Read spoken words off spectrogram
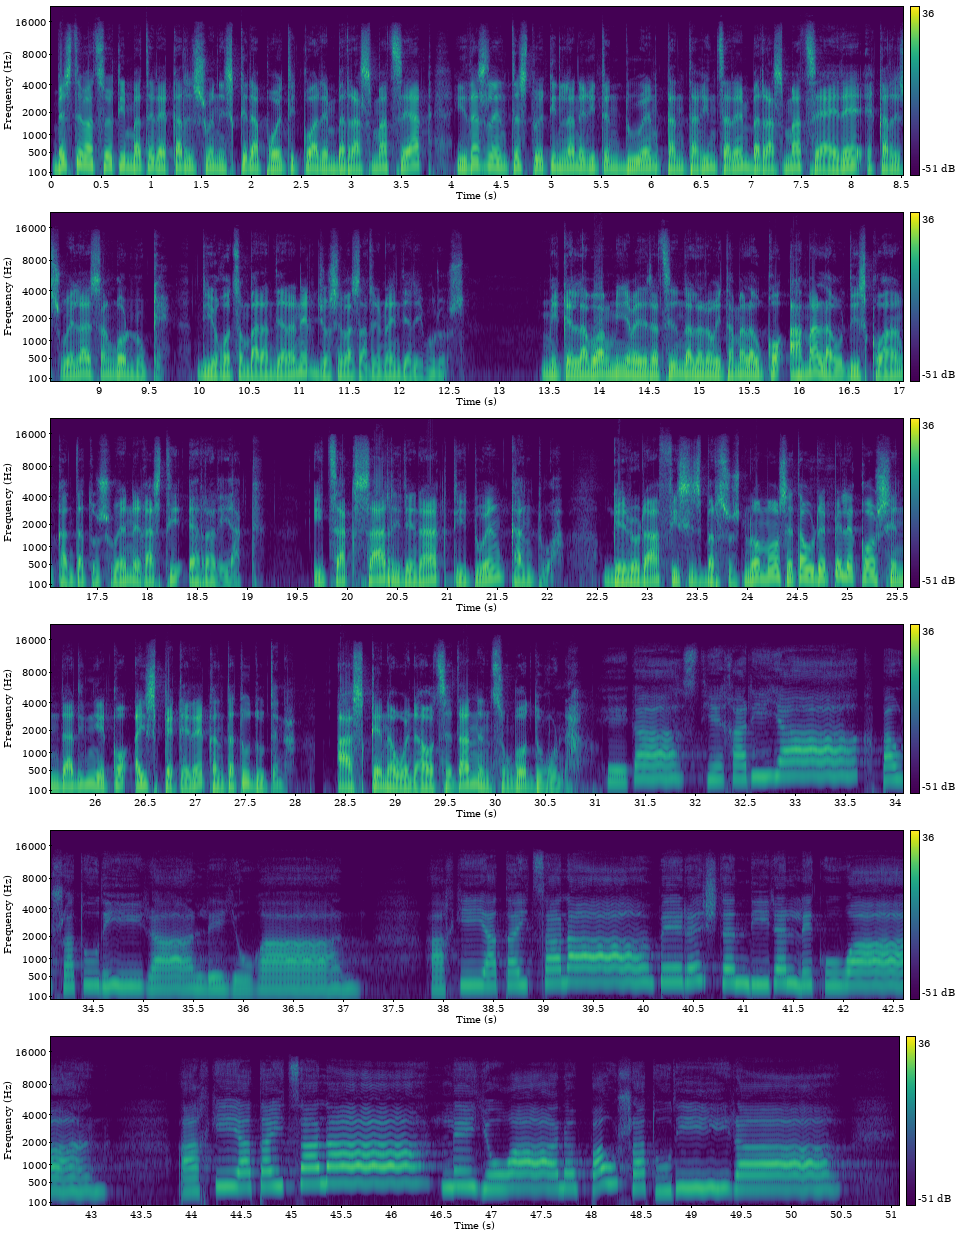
beste batzuekin batera ekarri zuen izkera poetikoaren berrasmatzeak idazleen testuekin lan egiten duen kantagintzaren berrasmatzea ere ekarri zuela esango nuke. Diogotzon barandiaranek Joseba Sarriona indiari buruz. Mikel Laboak mila bederatzen da laurogeita malauko amalau diskoan kantatu zuen egazti errariak. Hitzak zaharrirenak dituen kantua. Gerora Fisis versus Nomos eta Urepeleko sendarineko aizpek ere kantatu dutena. Azken hauen ahotzetan entzungo duguna. Egaztie jariak pausatu dira leioan. Argia eta itzala beresten diren lekuan. Argia eta itzala leioan pausatu dira.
